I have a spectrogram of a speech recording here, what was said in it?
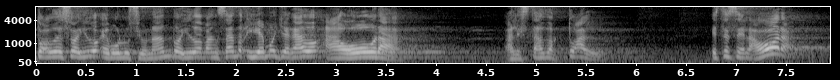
todo eso ha ido evolucionando, ha ido avanzando y hemos llegado ahora al estado actual. Este es el ahora.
